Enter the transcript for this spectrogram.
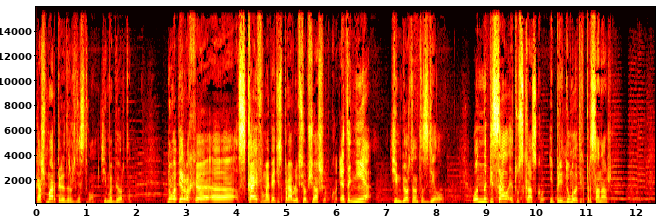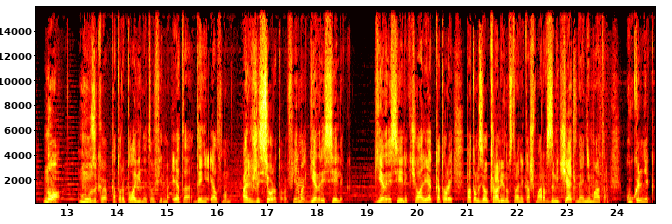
«Кошмар перед Рождеством» Тима Бертона. Ну, во-первых, э, э, с кайфом опять исправлю всеобщую ошибку. Это не Тим Бертон это сделал. Он написал эту сказку и придумал этих персонажей. Но музыка, которая половина этого фильма, это Дэнни Элфман, а режиссер этого фильма Генри Селик. Генри Селик, человек, который потом сделал Каролину в стране кошмаров, замечательный аниматор, кукольник,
